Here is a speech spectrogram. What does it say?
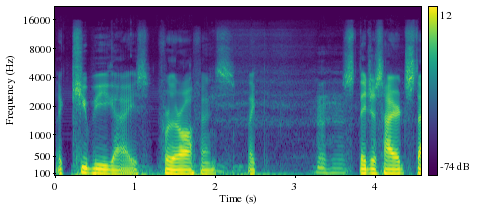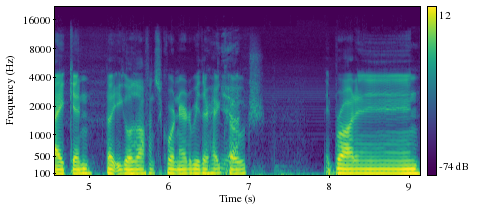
like QB guys for their offense. Like mm-hmm. they just hired Steichen, the Eagles' offensive coordinator, to be their head Yeah. coach. They brought in.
